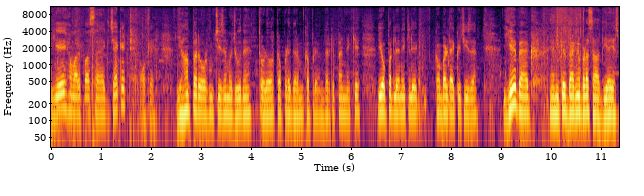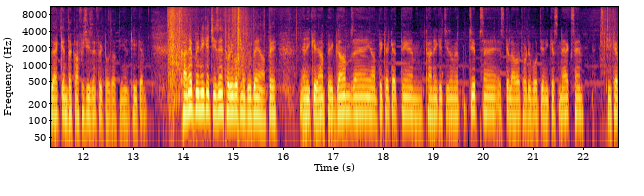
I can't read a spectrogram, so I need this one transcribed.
ये हमारे पास है एक जैकेट, ओके। यहाँ पर और चीज़ें मौजूद हैं, थोड़े और कपड़े, गर्म कपड़े अंदर के पहनने के। ये ऊपर लेने के लिए एक कंबल टाइप की चीज़ है। ये बैग, यानी कि इस बैग ने बड़ा साथ दिया है, इस बैग के अंदर काफ़ी चीज़ें फिट हो जाती हैं, ठीक है। खाने पीने की चीज़ें थोड़ी बहुत मौजूद हैं यहाँ पे, यानी कि यहाँ पे गम्स हैं, यहाँ पे क्या कहते हैं, खाने की चीज़ों में चिप्स हैं, इसके अलावा थोड़ी बहुत यानी कि स्नैक्स हैं, ठीक है।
